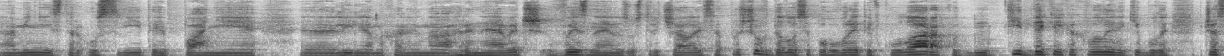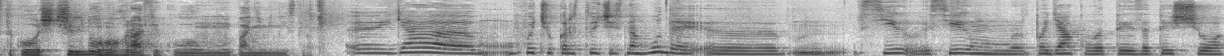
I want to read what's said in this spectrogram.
е, міністр освіти пані е, Лілія Михайлівна Гриневич. Ви з нею зустрічалися. Про що вдалося поговорити в куларах? От, ті декілька хвилин, які були під час такого щільного графіку пані міністра. Е, Я хочу, користуючись нагодою, е, всі, всім подякувати за те, що,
